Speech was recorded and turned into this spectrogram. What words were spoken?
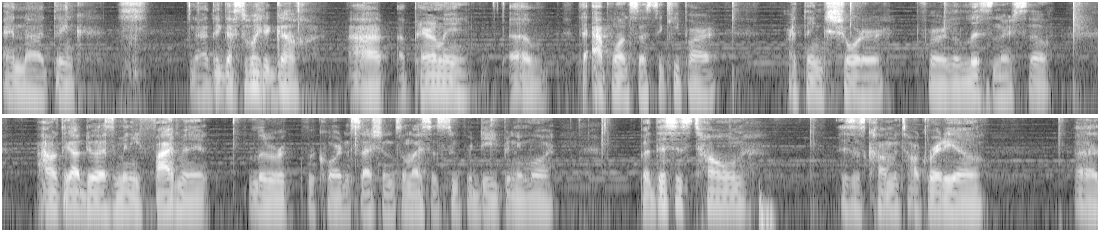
And uh, I think, I think that's the way to go. Uh, apparently, uh, the app wants us to keep our our things shorter for the listeners. So I don't think I'll do as many five minute little rec- recording sessions unless it's super deep anymore. But this is Tone. This is Common Talk Radio. Uh,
